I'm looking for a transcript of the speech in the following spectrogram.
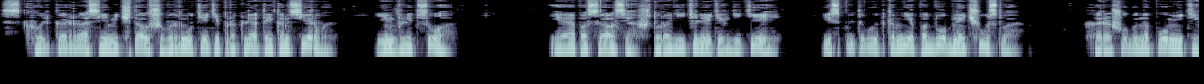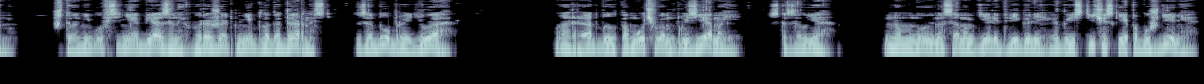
Сколько раз я мечтал швырнуть эти проклятые консервы им в лицо. Я опасался, что родители этих детей испытывают ко мне подобные чувства. Хорошо бы напомнить им, что они вовсе не обязаны выражать мне благодарность за добрые дела. «Рад был помочь вам, друзья мои», — сказал я, «но мною на самом деле двигали эгоистические побуждения.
